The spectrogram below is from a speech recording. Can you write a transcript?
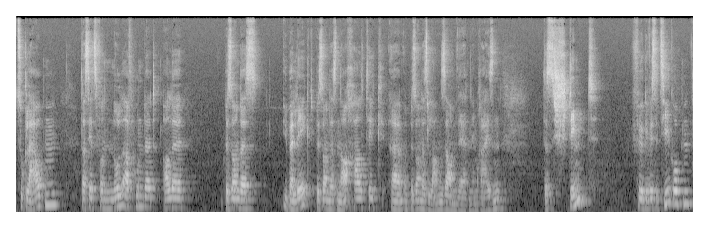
zu glauben, dass jetzt von 0 auf 100 alle besonders überlegt, besonders nachhaltig äh, und besonders langsam werden im Reisen. Das stimmt für gewisse Zielgruppen,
